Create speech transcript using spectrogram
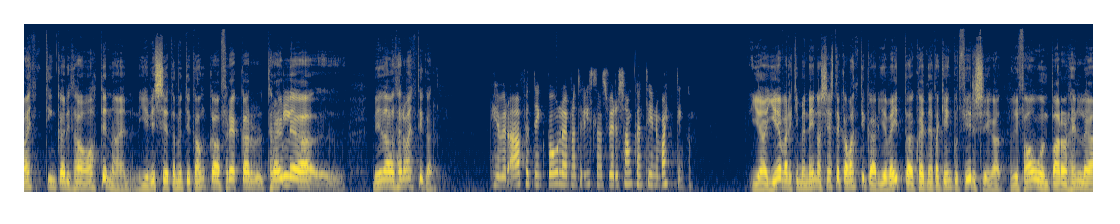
væntingar í það áttina en ég vissi að þetta myndi ganga frekar træglega við eh, af þær væntingar. Hefur afhending bólefna til Íslands verið samkvæmt tínu væntingum? Já, ég var ekki með neina sérstakar væntingar. Ég veit að hvernig þetta gengur fyrir sig að við fáum bara hennilega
